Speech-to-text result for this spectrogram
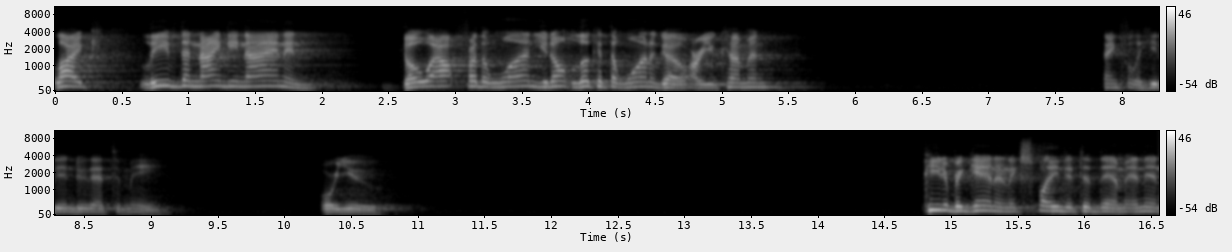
Like, leave the 99 and Go out for the one. You don't look at the one and go, Are you coming? Thankfully, he didn't do that to me or you. Peter began and explained it to them. And then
